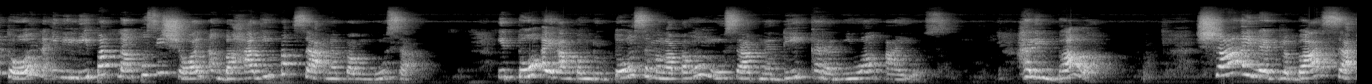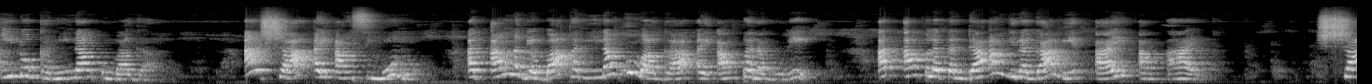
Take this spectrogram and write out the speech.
ito na inilipat ng posisyon ang bahaging paksa ng pangungusap. Ito ay ang pangdugtong sa mga pangungusap na di karaniwang ayos. Halimbawa, siya ay naglabas sa ilog kaninang umaga. Ang siya ay ang simuno at ang naglaba kaninang umaga ay ang panaguri. At ang palatandaang ginagamit ay ang ay. Siya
